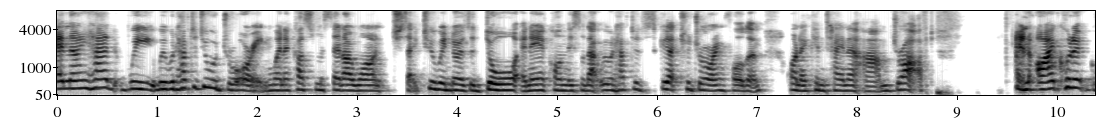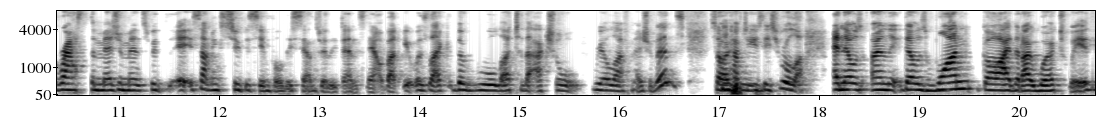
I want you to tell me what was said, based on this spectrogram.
and I had we we would have to do a drawing when a customer said, "I want say two windows, a door, an aircon, this or that." We would have to sketch a drawing for them on a container um, draft and I couldn't grasp the measurements with something super simple. This sounds really dense now, but it was like the ruler to the actual real life measurements. So mm-hmm. I'd have to use this ruler. And there was only there was one guy that I worked with,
